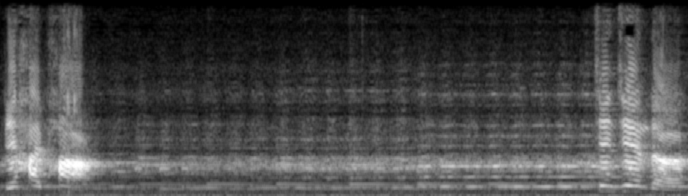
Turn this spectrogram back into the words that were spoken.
别害怕。”见的，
